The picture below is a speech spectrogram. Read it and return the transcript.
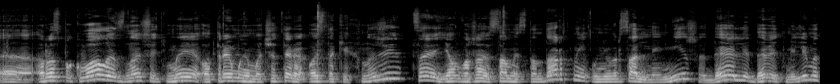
Е, розпакували, значить, ми отримуємо 4 ось таких ножі. Це я вважаю самий стандартний універсальний ніж DL 9 мм.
